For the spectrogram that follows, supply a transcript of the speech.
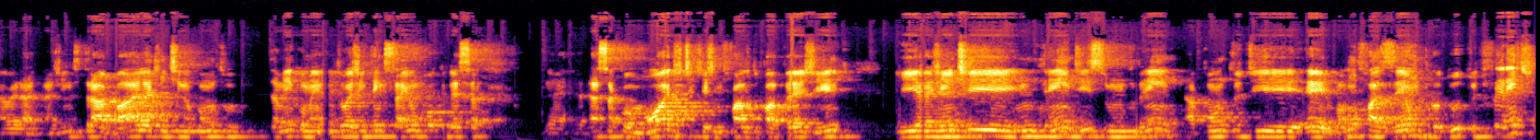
na verdade. A gente trabalha, Quintino, como tu também comentou, a gente tem que sair um pouco dessa, é, dessa commodity que a gente fala do papel higiênico e a gente entende isso muito bem a ponto de, ei, vamos fazer um produto diferente.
